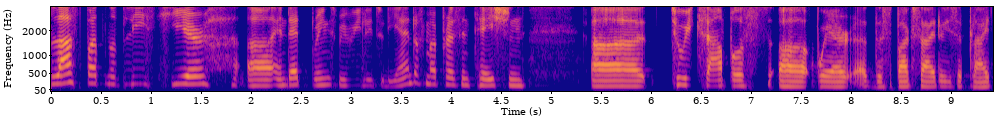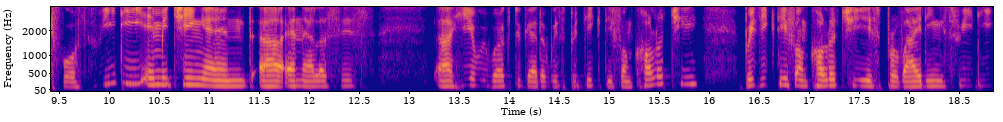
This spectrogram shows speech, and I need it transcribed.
last but not least here, uh, and that brings me really to the end of my presentation, uh, two examples uh, where uh, the Spark Cyto is applied for 3D imaging and uh, analysis. Uh, here we work together with Predictive Oncology. Predictive Oncology is providing 3D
